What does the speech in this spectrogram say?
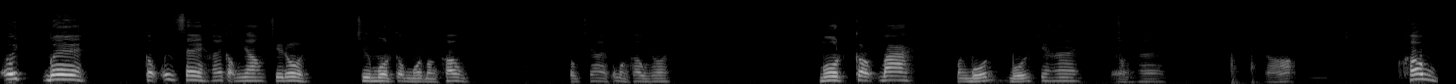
XB cộng XC hai cộng nhau chia đôi. Trừ 1 cộng 1 bằng 0. 0 chia 2 cũng bằng 0 thôi. 1 cộng 3 bằng 4. 4 chia 2 sẽ bằng 2. Đó. 0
